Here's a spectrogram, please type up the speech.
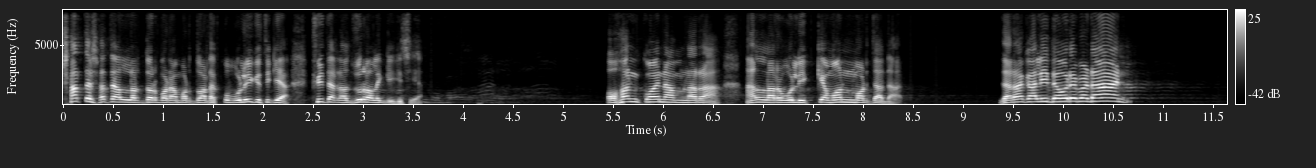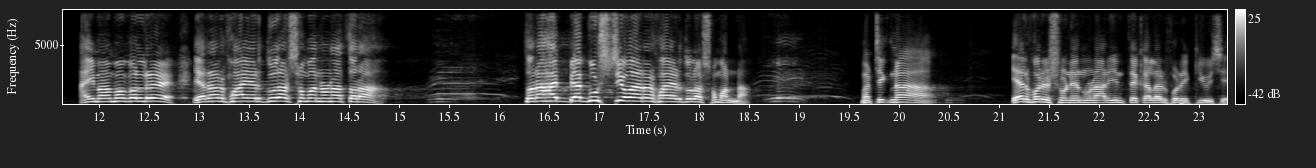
সাথে সাথে আল্লাহর দরবার আমার দোয়াটা কবুলই গেছে গিয়া, ফিতাটা জোড়া লেগে গেছে অহন কয় না আপনারা, আল্লাহর ওলি কেমন মর্যাদার। যারা গালি দেওরে বেডান, আই মামগল রে, এরার ফায়ের দুলার সমান না তোরা। তোরা হাব্যা গোষ্ঠীও এরার ফায়ের দুলার সমান না। মা ঠিক না? এরপরে শোনেন ওনার ইন্তেকালের পরে কি হয়েছে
